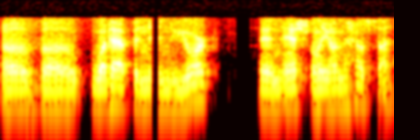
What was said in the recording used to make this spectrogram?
of what happened in New York and nationally on the House side.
